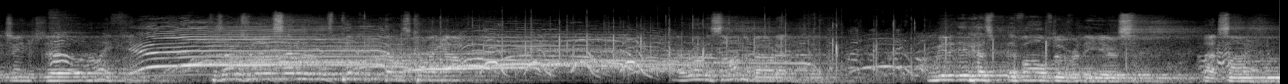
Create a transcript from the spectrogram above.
That changed uh, my life. Because I was really excited about this book that was coming out. I wrote a song about it. We, it has evolved over the years, that song.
